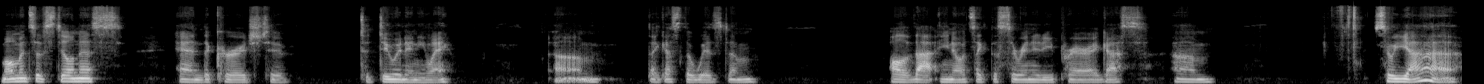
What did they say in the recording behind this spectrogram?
Moments of stillness and the courage to to do it anyway um, I guess the wisdom, all of that. You know, it's like the serenity prayer, I guess. Um, so yeah,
